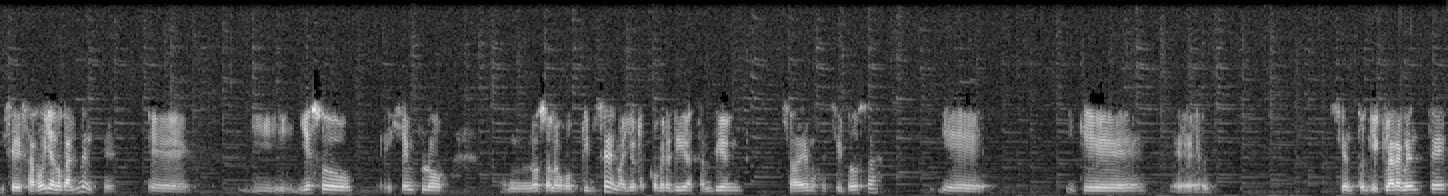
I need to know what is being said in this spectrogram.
y se desarrolla localmente. Eh, y, eso ejemplo no solo con Princema hay otras cooperativas también sabemos exitosas eh, y que siento que claramente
